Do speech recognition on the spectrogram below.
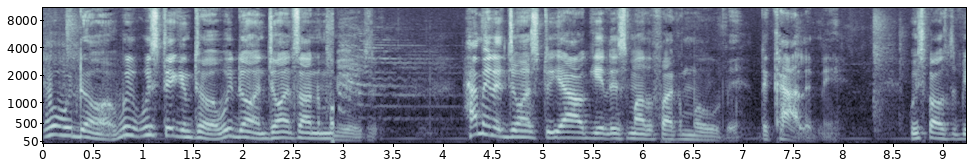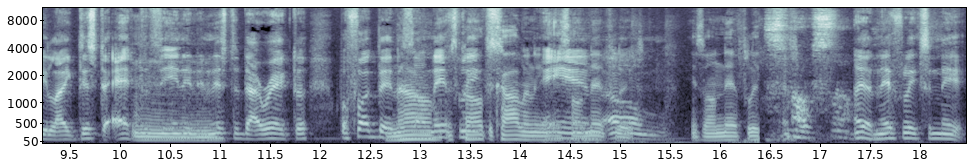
what we doing? We we sticking to it. We doing joints on the movie. How many joints do y'all get this motherfucking movie, The Colony? We supposed to be like this the actors in it and this the director, but fuck that. it's no, on Netflix. it's called The Colony. It's on Netflix. um, it's on Netflix. Smoke some. Yeah, Netflix and it.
